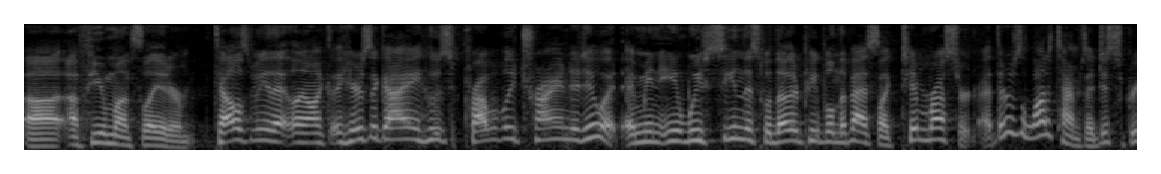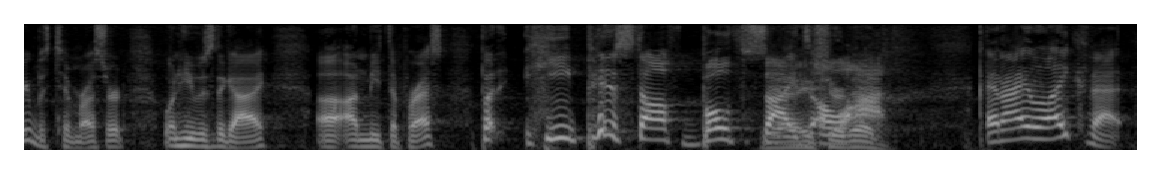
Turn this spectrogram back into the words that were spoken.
Uh, a few months later, tells me that like here's a guy who's probably trying to do it. I mean, we've seen this with other people in the past, like Tim Russert. There was a lot of times I disagreed with Tim Russert when he was the guy uh, on Meet the Press, but he pissed off both sides he a sure did. lot, and I like that.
